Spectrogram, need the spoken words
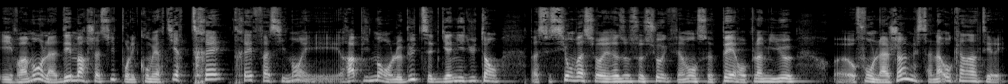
et vraiment la démarche à suivre pour les convertir très très facilement et rapidement. Le but c'est de gagner du temps parce que si on va sur les réseaux sociaux et que finalement on se perd au plein milieu euh, au fond de la jungle, ça n'a aucun intérêt.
